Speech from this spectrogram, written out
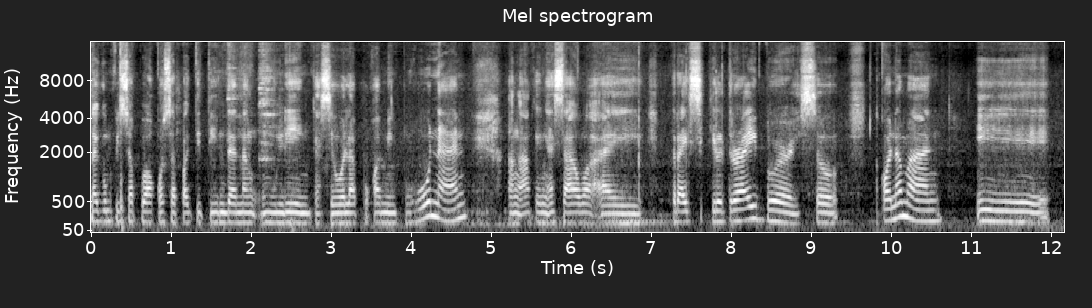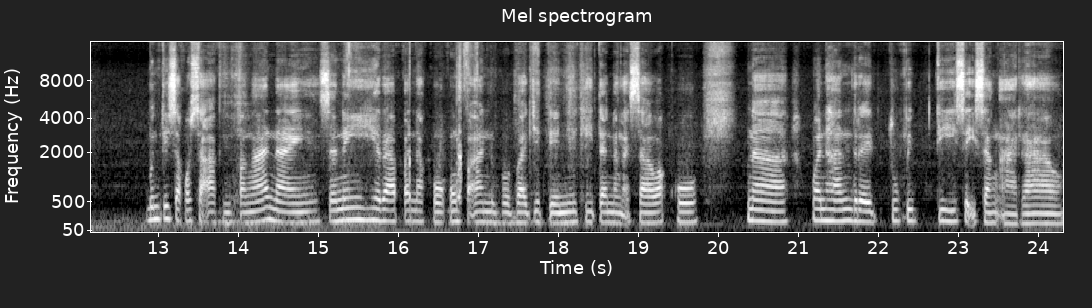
Nagumpisa po ako sa pagtitinda ng uling kasi wala po kaming puhunan. Ang aking asawa ay tricycle driver. So, ako naman, eh, buntis ako sa aking panganay. So, nahihirapan ako kung paano ba budgetin yung kita ng asawa ko na 100 to 50 sa isang araw.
